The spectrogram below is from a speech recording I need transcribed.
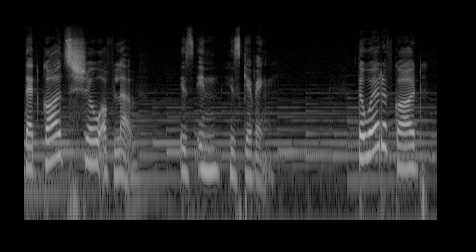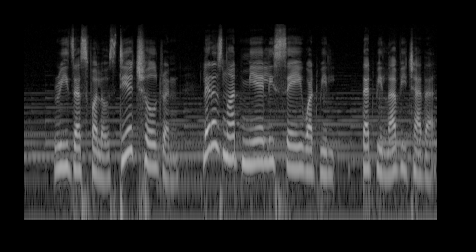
that God's show of love is in his giving. The Word of God reads as follows Dear children, let us not merely say what we, that we love each other.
